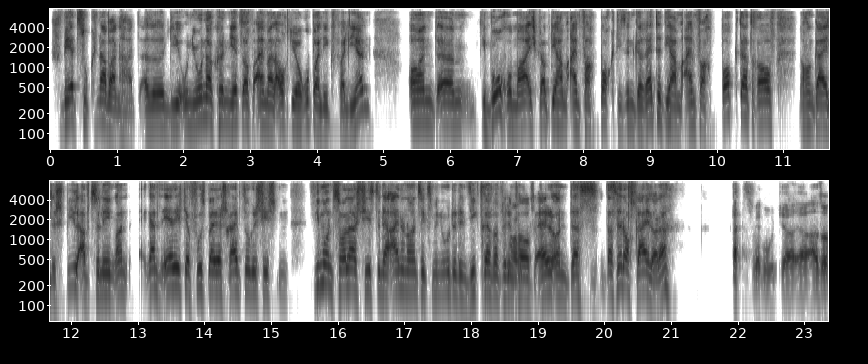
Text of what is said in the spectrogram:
schwer zu knabbern hat. Also die Unioner können jetzt auf einmal auch die Europa League verlieren. Und ähm, die Bochumer, ich glaube, die haben einfach Bock. Die sind gerettet, die haben einfach Bock darauf, noch ein geiles Spiel abzulegen. Und ganz ehrlich, der Fußball, der schreibt so Geschichten. Simon Zoller schießt in der 91. Minute den Siegtreffer für den oh. VfL und das, das wird auch geil, oder? Das wäre gut, ja, ja. Also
